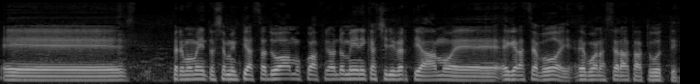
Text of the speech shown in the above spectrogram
E per il momento siamo in Piazza Duomo qua fino a domenica, ci divertiamo e, e grazie a voi e buona serata a tutti.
